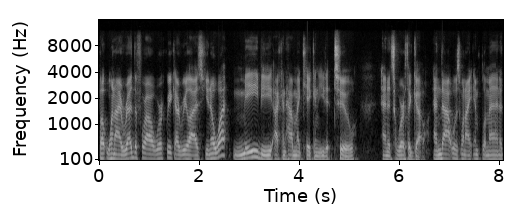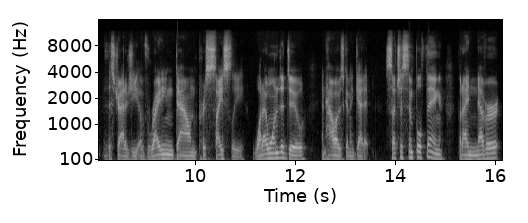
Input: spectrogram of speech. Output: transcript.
But when I read the four hour work week, I realized, you know what? Maybe I can have my cake and eat it too. And it's worth a go. And that was when I implemented the strategy of writing down precisely what I wanted to do and how I was going to get it. Such a simple thing, but I never,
